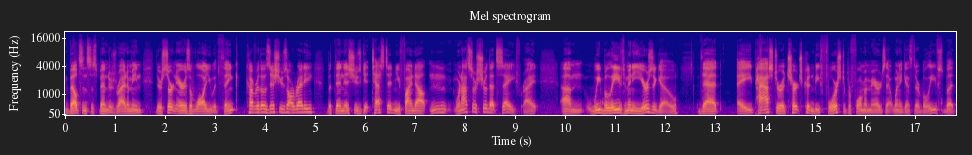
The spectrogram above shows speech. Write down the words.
belts and suspenders, right? I mean, there's certain areas of law you would think cover those issues already, but then issues get tested and you find out mm, we're not so sure that's safe, right? Um, we believed many years ago that a pastor, a church couldn't be forced to perform a marriage that went against their beliefs, but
